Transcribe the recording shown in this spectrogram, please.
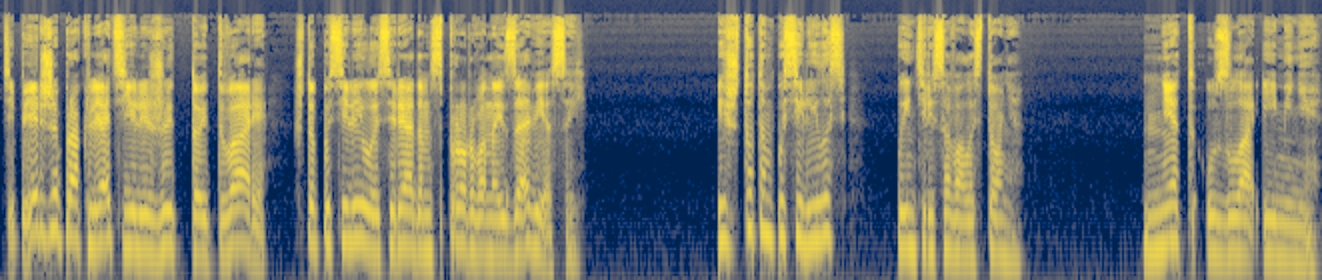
Теперь же проклятье лежит той твари, что поселилась рядом с прорванной завесой. «И что там поселилось?» — поинтересовалась Тоня. «Нет узла имени»,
